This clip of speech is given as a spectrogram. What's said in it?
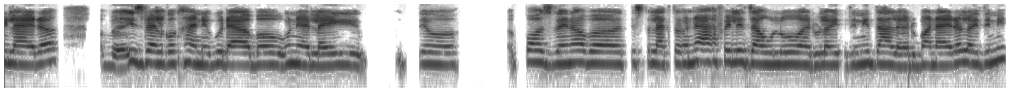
मिलाएर अब इजरायलको खानेकुरा अब उनीहरूलाई त्यो पच्दैन अब त्यस्तो लाग्छ भने आफैले जाउलोहरू लैदिने दालहरू बनाएर लैदिने।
